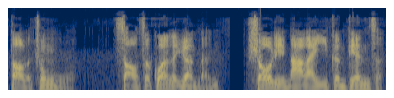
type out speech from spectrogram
到了中午，嫂子关了院门，手里拿来一根鞭子。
